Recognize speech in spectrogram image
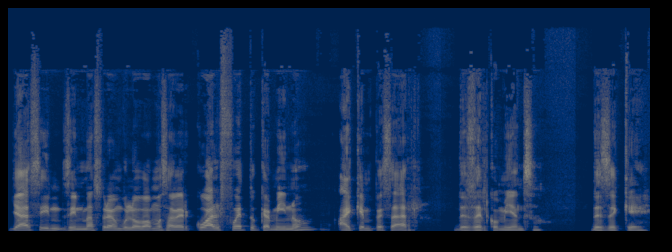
ya sin, sin más preámbulo, vamos a ver cuál fue tu camino. Hay que empezar desde el comienzo, desde que,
